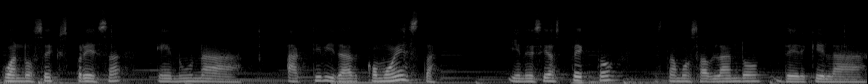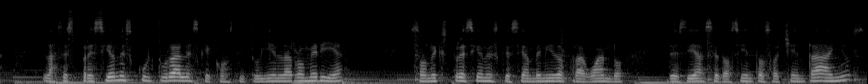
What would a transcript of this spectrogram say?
cuando se expresa en una actividad como esta. Y en ese aspecto estamos hablando de que las expresiones culturales que constituyen la romería son expresiones que se han venido fraguando desde hace 280 años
